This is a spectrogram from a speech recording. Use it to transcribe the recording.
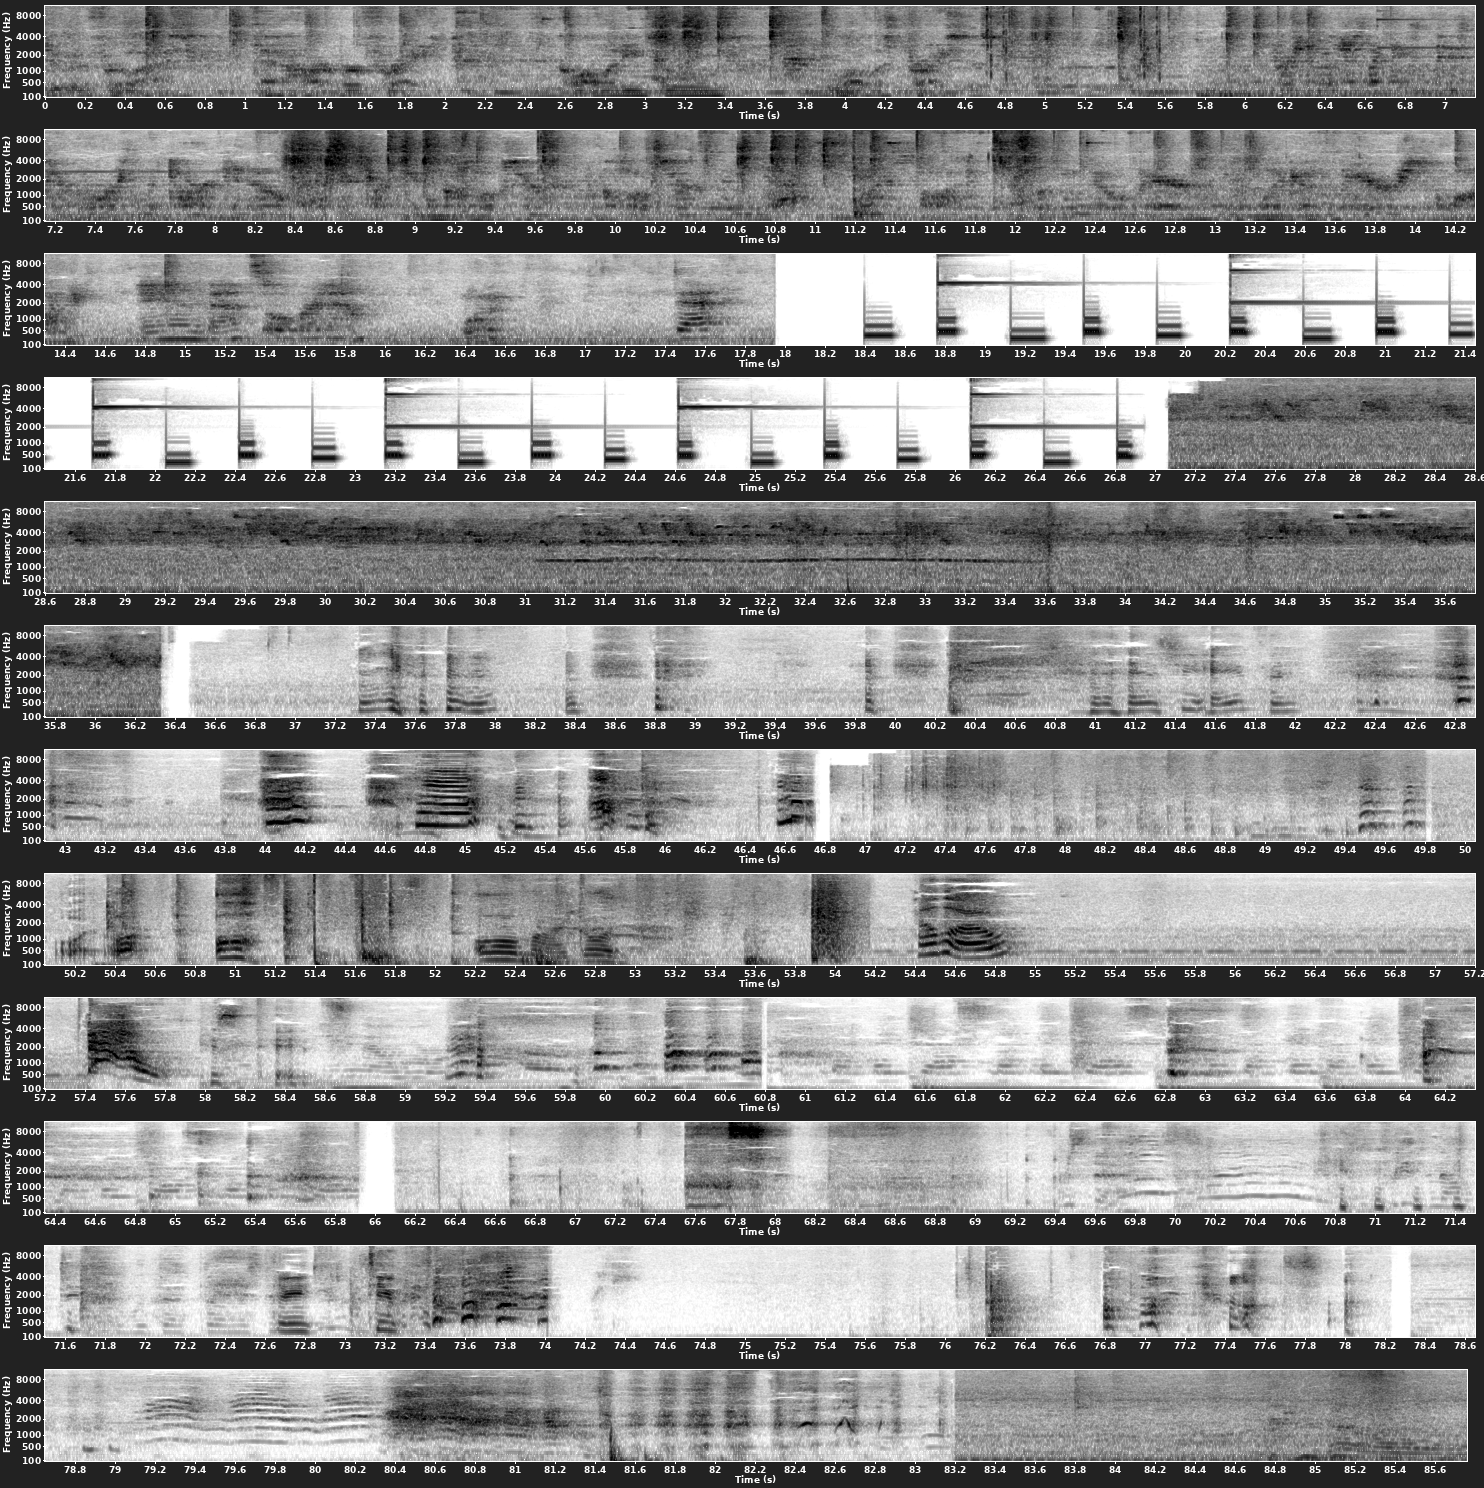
do it for less at Harbor Freight. Quality tools, lowest prices. First it was just like these distant roars in the dark, you know, and they started getting closer and closer, and that's when I thought that was no bear. It was like a bear squatch. And that's over now. What? Dad? she hates it. Oh, oh, oh, oh my god. Hello. Ow! His tits. Three, two. oh my gosh. No.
